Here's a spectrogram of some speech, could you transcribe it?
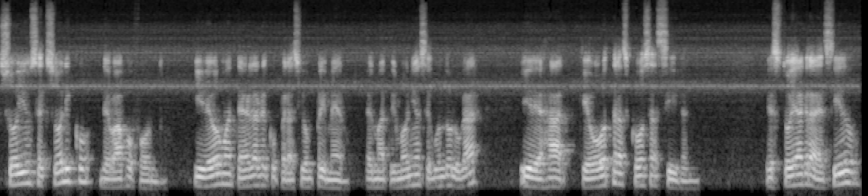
Soy un sexólico de bajo fondo y debo mantener la recuperación primero, el matrimonio en segundo lugar y dejar que otras cosas sigan. Estoy agradecido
